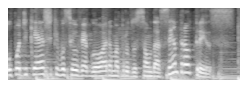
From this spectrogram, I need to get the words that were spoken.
O podcast que você ouve agora é uma produção da Central 3.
